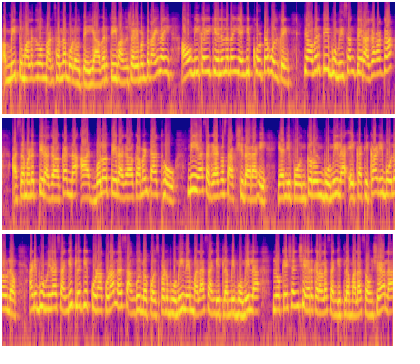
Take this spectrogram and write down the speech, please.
मी तुम्हाला त्या दोन माणसांना बोलवते. यावरती भानुशाली म्हणतो नाही नाही अहो मी काही केलेलं नाहीये ही खोटं बोलते. त्यावरती भूमी सांगते राजा काका असं म्हणत ते राजा काकांना आत बोलवते राजा काका म्हणतात हो मी या सगळ्याचा साक्षीदार आहे. यांनी फोन करून भूमीला एका ठिकाणी बोलवलं आणि भूमीला सांगितलं की कुणाकुणाला सांगू नकोस पण भूमीने मला सांगितलं मी भूमीला लोकेशन शेअर करायला सांगितलं. मला संशय आला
